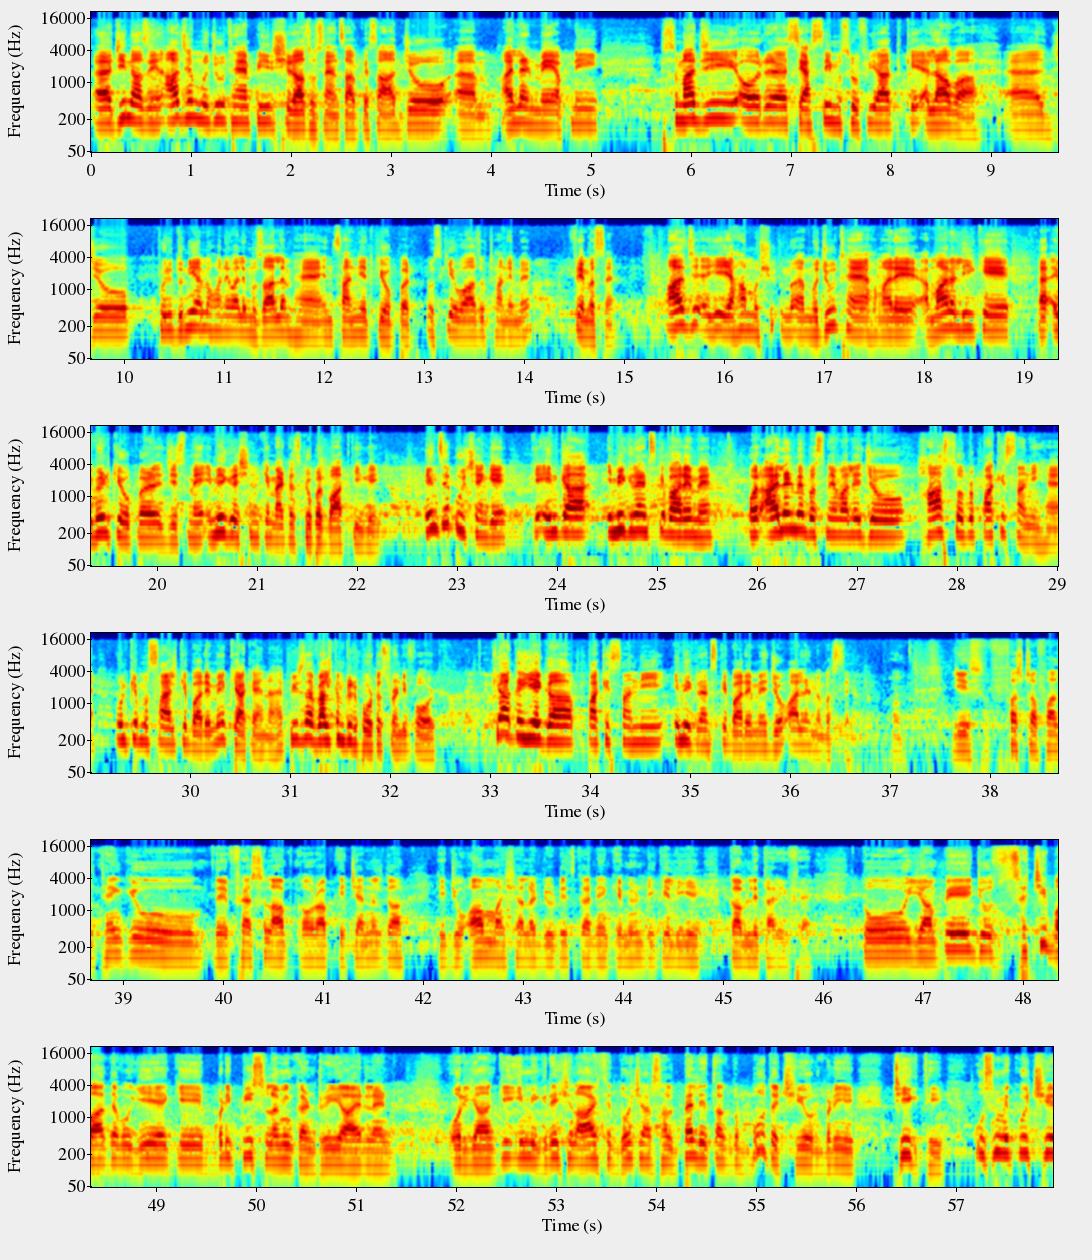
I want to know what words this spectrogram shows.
جی ناظرین، آج ہم موجود ہیں پیر شراز حسین صاحب کے ساتھ، جو آئی لینڈ میں اپنی سماجی اور سیاسی مصروفیات کے علاوہ جو پوری دنیا میں ہونے والے مظالم ہیں انسانیت کے اوپر، اس کی آواز اٹھانے میں فیمس ہیں۔ آج یہ یہاں موجود ہیں ہمارے امار علی کے ایونٹ کے اوپر، جس میں امیگریشن کے میٹرز کے اوپر بات کی گئی۔ ان سے پوچھیں گے کہ ان کا امیگرینٹس کے بارے میں اور آئی لینڈ میں بسنے والے جو خاص طور پر پاکستانی ہیں، ان کے مسائل کے بارے میں کیا کہنا ہے؟ پیر صاحب welcome to reporters twenty four کیا کہیے گا پاکستانی امیگرینٹس کے بارے میں جو آئی لینڈ میں بستے ہیں؟ ہاں، جی first of all thank you دے فیصل آپ کا اور آپ کے چینل کا، کہ جو آپ ماشاء اللہ ڈیوٹیز کر رہے ہیں کمیونٹی کے لیے قابل تعریف ہے۔ تو یہاں پہ جو سچی بات ہے، وہ یہ ہے کہ بڑی پیس لوننگ کنٹری ہے آئرلینڈ۔ اور یہاں کی امیگریشن آج سے دو چار سال پہلے تک تو بہت اچھی اور بڑی ٹھیک تھی۔ اس میں کچھ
